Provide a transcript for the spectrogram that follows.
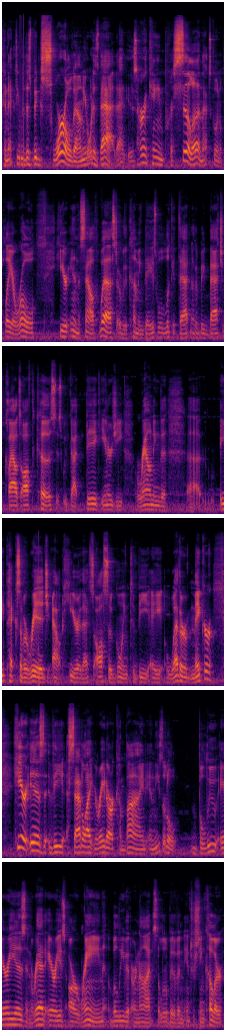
connecting to this big swirl down here. What is that? That is Hurricane Priscilla, and that's going to play a role here in the southwest over the coming days. We'll look at that. Another big batch of clouds off the coast as we've got big energy rounding the uh, apex of a ridge out here. That's also going to be a weather maker. Here is the satellite and radar combined, and these little blue areas and red areas are rain, believe it or not. It's a little bit of an interesting color,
